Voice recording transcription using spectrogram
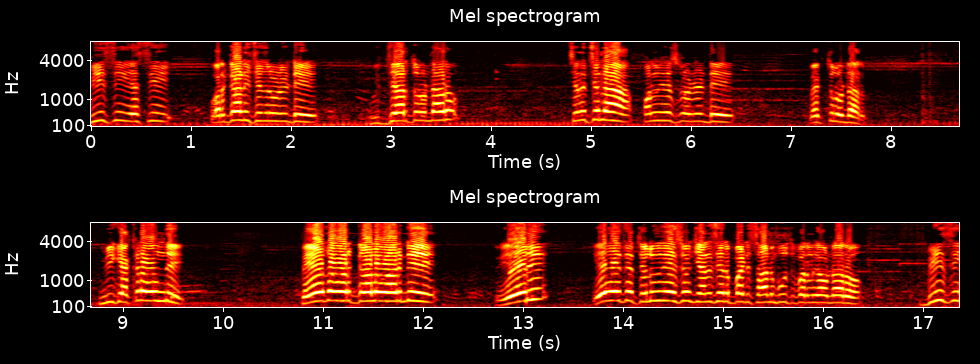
బీసీ ఎస్సీ వర్గానికి చెందినటువంటి విద్యార్థులు ఉన్నారు చిన్న చిన్న పనులు చేసుకున్నటువంటి వ్యక్తులు ఉన్నారు మీకు ఎక్కడ ఉంది? పేద వర్గాల వారిని వేరి ఏదైతే తెలుగుదేశం జనసేన పార్టీ సానుభూతి పరులుగా ఉన్నారో బీసీ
